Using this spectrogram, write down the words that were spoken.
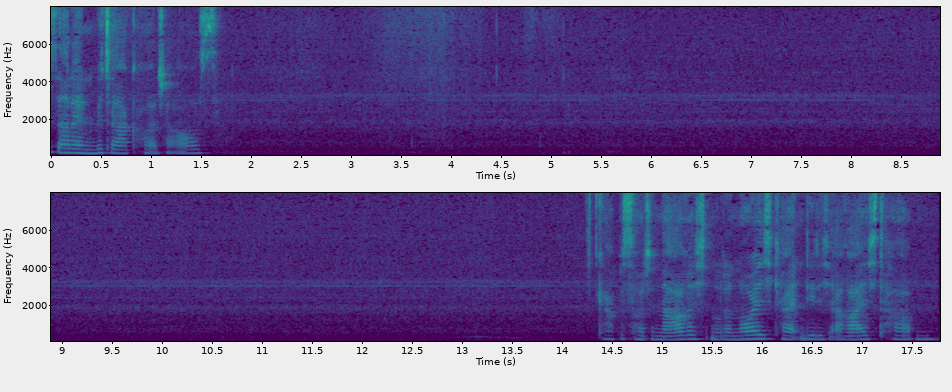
Wie sah dein Mittag heute aus? Gab es heute Nachrichten oder Neuigkeiten, die dich erreicht haben?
